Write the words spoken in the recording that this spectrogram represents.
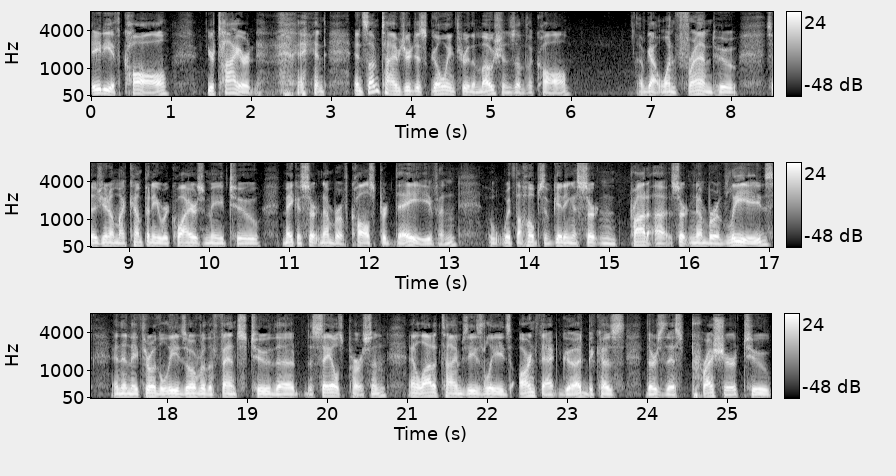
80th call, you're tired. and and sometimes you're just going through the motions of the call I've got one friend who says, you know, my company requires me to make a certain number of calls per day, even with the hopes of getting a certain product, a certain number of leads, and then they throw the leads over the fence to the the salesperson. And a lot of times these leads aren't that good because there's this pressure to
